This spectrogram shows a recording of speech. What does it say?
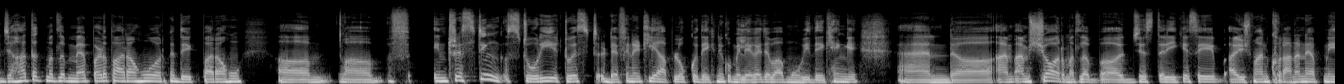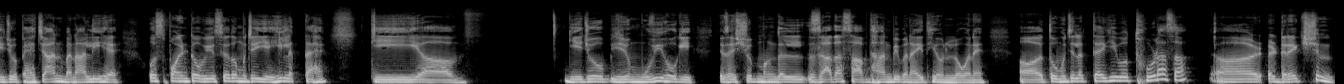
जहाँ तक मतलब मैं पढ़ पा रहा हूँ और मैं देख पा रहा हूँ इंटरेस्टिंग स्टोरी ट्विस्ट डेफिनेटली आप लोग को देखने को मिलेगा जब आप मूवी देखेंगे। एंड आई एम श्योर मतलब uh, जिस तरीके से आयुष्मान खुराना ने अपनी जो पहचान बना ली है उस पॉइंट ऑफ़ व्यू से तो मुझे यही लगता है कि uh, ये जो ये जो मूवी होगी जैसे शुभ मंगल ज़्यादा सावधान भी बनाई थी उन लोगों ने uh, तो मुझे लगता है कि वो थोड़ा सा डायरेक्शन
